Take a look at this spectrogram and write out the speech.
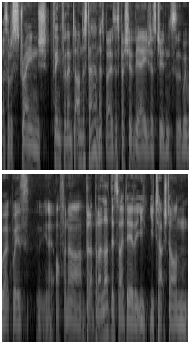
a sort of strange thing for them to understand, I suppose, especially at the age of students that we work with, you know, often are. But but I love this idea that you, you touched on,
